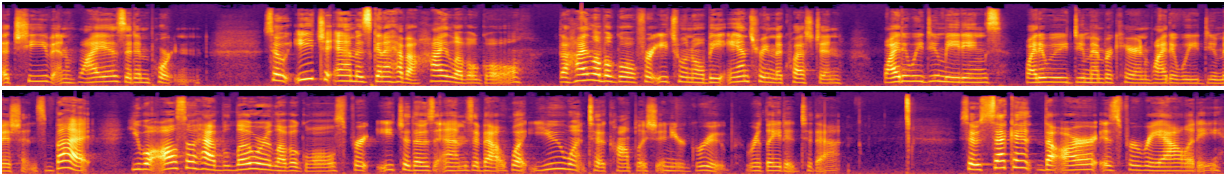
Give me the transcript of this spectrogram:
achieve? And why is it important? So each M is going to have a high level goal. The high level goal for each one will be answering the question why do we do meetings? Why do we do member care? And why do we do missions? But you will also have lower level goals for each of those M's about what you want to accomplish in your group related to that. So, second, the R is for reality.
